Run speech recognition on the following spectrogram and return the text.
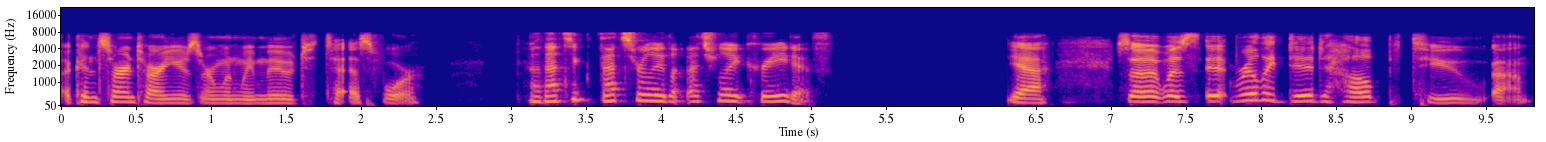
a concern to our user when we moved to S4. Oh, that's that's really that's really creative. Yeah, so it was it really did help to um,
